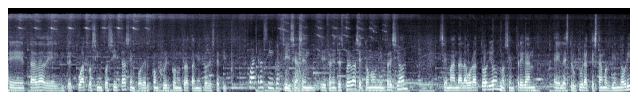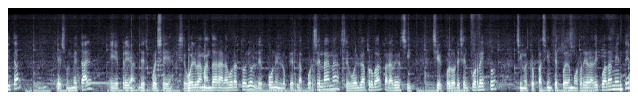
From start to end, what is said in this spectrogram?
eh, tarda de entre cuatro o cinco citas en poder concluir con un tratamiento de este tipo. Cuatro o cinco citas. Sí, se hacen diferentes pruebas, se toma una impresión, se manda al laboratorio, nos entregan eh, la estructura que estamos viendo ahorita, que es un metal, eh, después se, se, vuelve a mandar al laboratorio, le ponen lo que es la porcelana, se vuelve a probar para ver si, si el color es el correcto, si nuestro paciente puede morder adecuadamente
